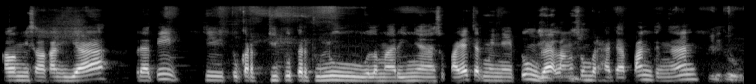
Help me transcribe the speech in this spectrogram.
kalau misalkan iya berarti ditukar diputar dulu lemarinya supaya cerminnya itu enggak langsung berhadapan dengan pintu.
